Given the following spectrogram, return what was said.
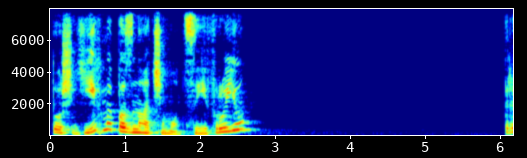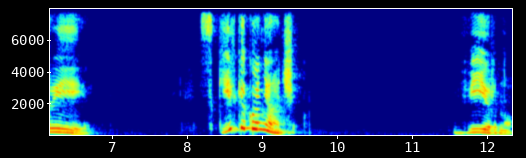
Тож їх ми позначимо цифрою три. Скільки конячок? Вірно,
